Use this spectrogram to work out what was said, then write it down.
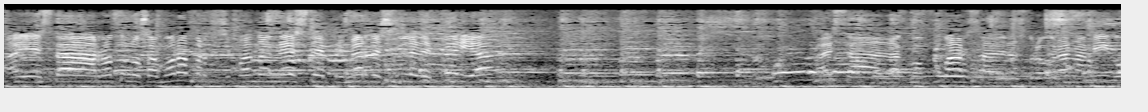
Ahí está Rótulo Zamora participando en este primer desfile de feria. Ahí está la comparsa de nuestro gran amigo.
